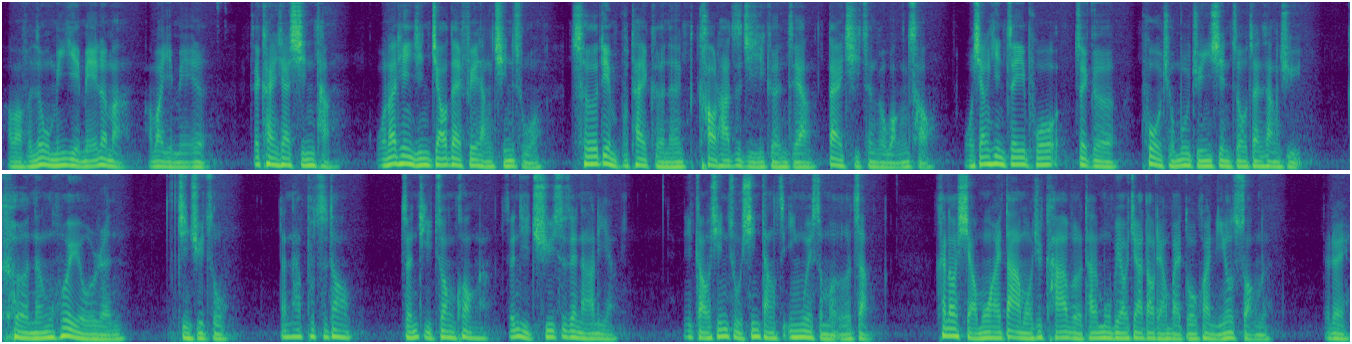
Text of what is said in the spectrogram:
好吧？反正我们也没了嘛，好吧？也没了。再看一下新塘，我那天已经交代非常清楚哦，车店不太可能靠他自己一个人这样带起整个王朝。我相信这一波这个破全部均线之后站上去，可能会有人进去做，但他不知道整体状况啊，整体趋势在哪里啊？你搞清楚新塘是因为什么而涨？看到小摩还大摩去 cover 它的目标价到两百多块，你又爽了，对不对？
